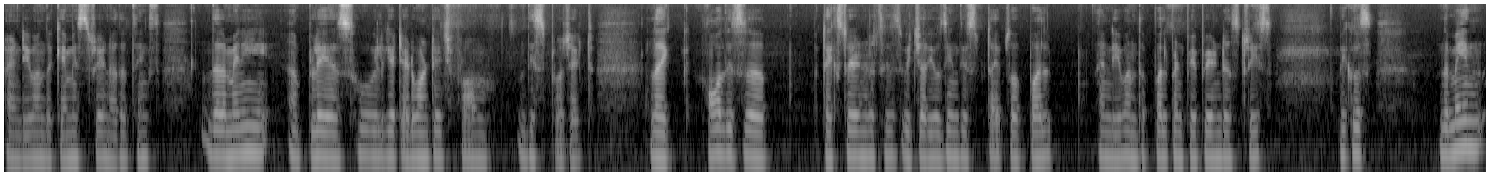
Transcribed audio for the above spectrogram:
and even the chemistry and other things, there are many uh, players who will get advantage from this project. Like all these uh, textile industries which are using these types of pulp and even the pulp and paper industries, because the main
